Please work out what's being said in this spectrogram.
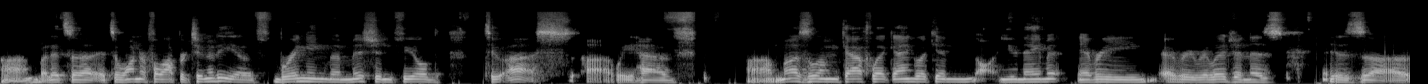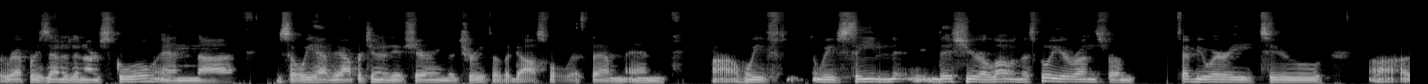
um, but it's a it's a wonderful opportunity of bringing the mission field to us. Uh, we have uh, Muslim, Catholic, Anglican, you name it. Every every religion is is uh, represented in our school, and uh, so we have the opportunity of sharing the truth of the gospel with them. And uh, we've we've seen this year alone. The school year runs from February to uh,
